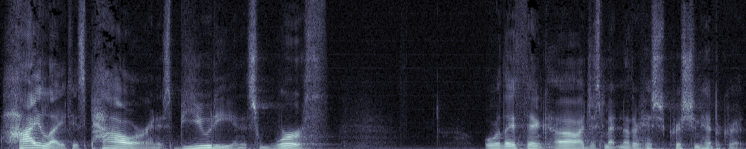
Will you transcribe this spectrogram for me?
highlight its power and its beauty and its worth? Or will they think, oh, I just met another Christian hypocrite?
